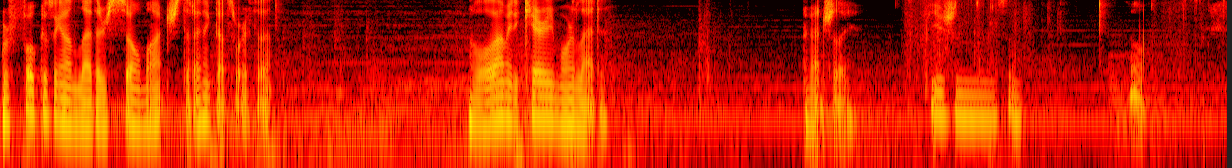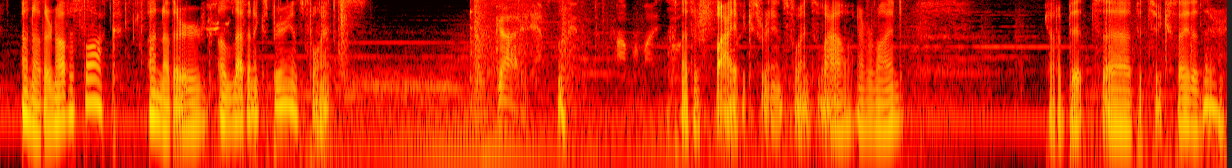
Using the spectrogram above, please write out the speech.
We're focusing on leather so much that I think that's worth it. It'll allow me to carry more lead. Eventually. Fusions. And... Oh. Another novice lock. Another 11 experience points. Got it. Another 5 experience points. Wow, never mind. Got a bit, uh, bit too excited there.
